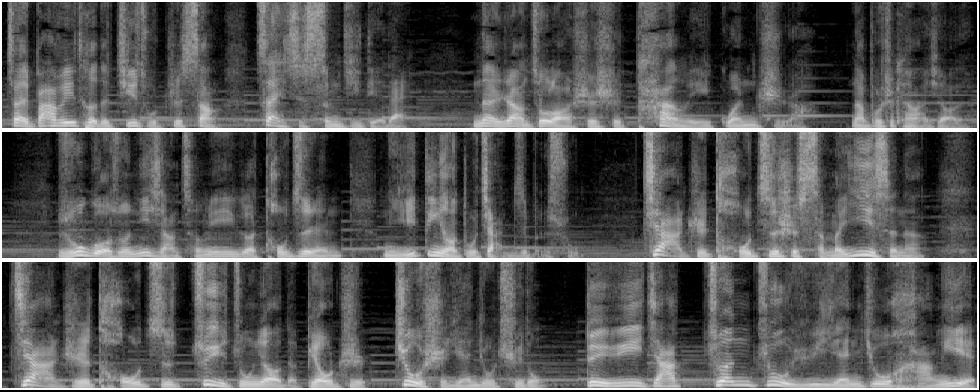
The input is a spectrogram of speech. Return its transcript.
在巴菲特的基础之上再次升级迭代，那让周老师是叹为观止啊！那不是开玩笑的。如果说你想成为一个投资人，你一定要读《价值》这本书。价值投资是什么意思呢？价值投资最重要的标志就是研究驱动。对于一家专注于研究行业、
